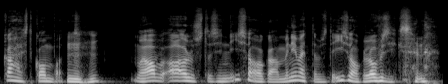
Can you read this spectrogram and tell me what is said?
kahest kombot mm. -hmm. ma alustasin ISO-ga, me nimetame seda ISO close'iks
